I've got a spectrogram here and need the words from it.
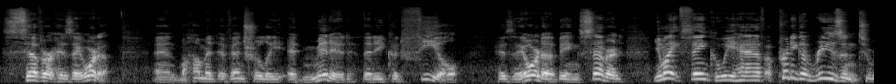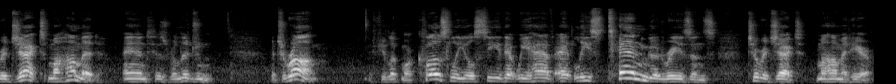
sever his aorta, and Muhammad eventually admitted that he could feel his aorta being severed, you might think we have a pretty good reason to reject Muhammad and his religion. But you're wrong. If you look more closely, you'll see that we have at least 10 good reasons to reject Muhammad here.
